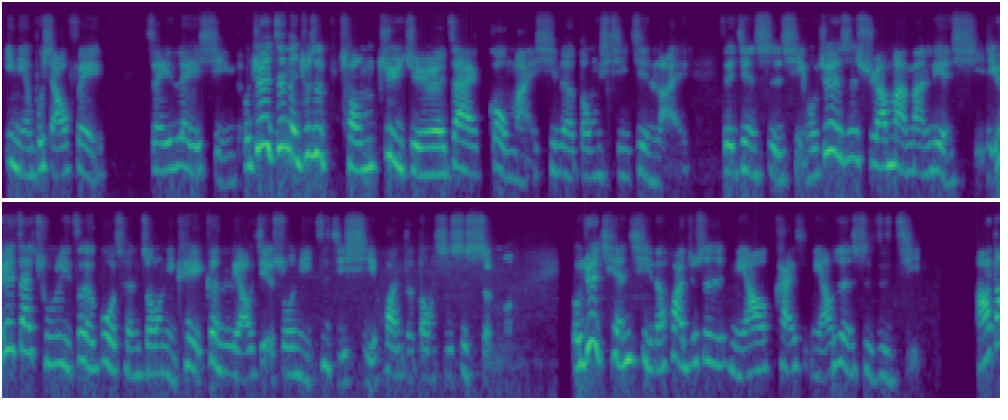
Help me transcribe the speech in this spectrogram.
一年不消费这一类型的。我觉得真的就是从拒绝再购买新的东西进来这件事情，我觉得是需要慢慢练习。因为在处理这个过程中，你可以更了解说你自己喜欢的东西是什么。我觉得前期的话，就是你要开始，你要认识自己，然后到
